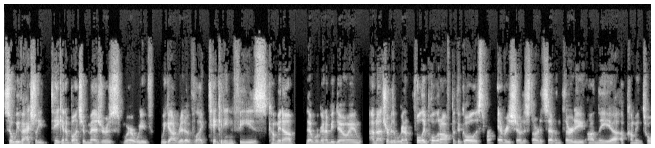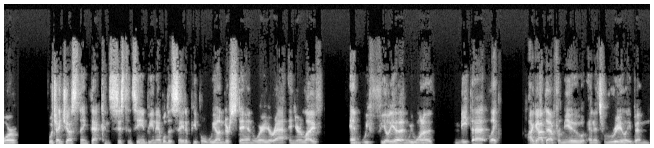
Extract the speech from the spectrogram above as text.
so we've actually taken a bunch of measures where we've we got rid of like ticketing fees coming up that we're going to be doing i'm not sure if we're going to fully pull it off but the goal is for every show to start at 7.30 on the uh, upcoming tour which I just think that consistency and being able to say to people, we understand where you're at in your life and we feel you and we want to meet that. Like, I got that from you, and it's really been,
